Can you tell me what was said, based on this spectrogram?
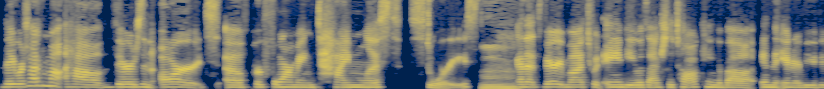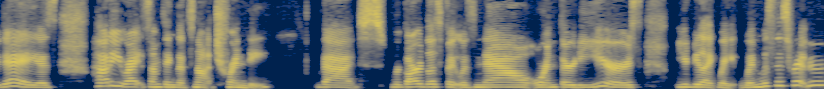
they were talking about how there's an art of performing timeless stories mm. and that's very much what andy was actually talking about in the interview today is how do you write something that's not trendy that regardless if it was now or in 30 years, you'd be like, wait, when was this written?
